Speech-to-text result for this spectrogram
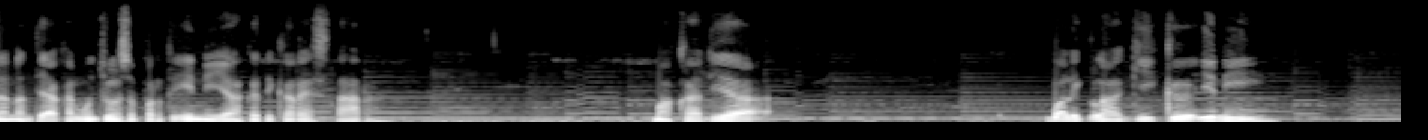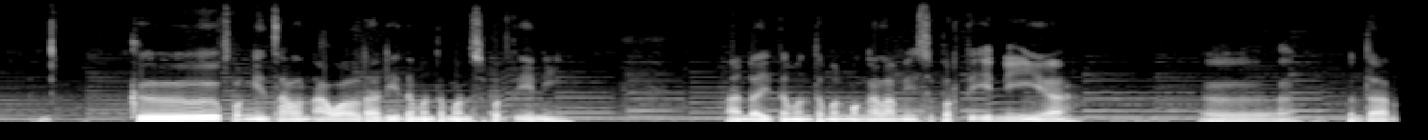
Nah nanti akan muncul seperti ini ya ketika restart. Maka dia balik lagi ke ini ke penginstalan awal tadi teman-teman seperti ini. Andai teman-teman mengalami seperti ini ya. Eh, bentar.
